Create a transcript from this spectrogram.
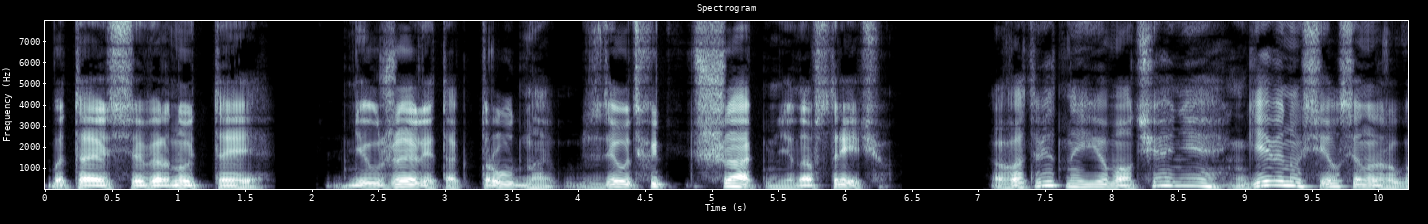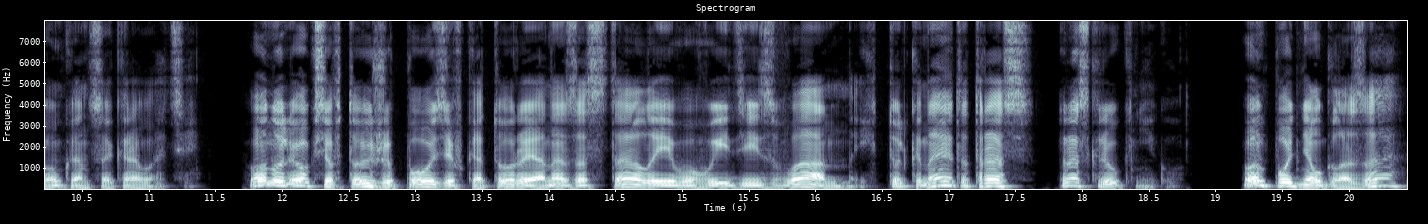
пытаюсь все вернуть Тея. Неужели так трудно сделать хоть шаг мне навстречу?» В ответ на ее молчание Гевин уселся на другом конце кровати. Он улегся в той же позе, в которой она застала его, выйдя из ванной, только на этот раз раскрыл книгу. Он поднял глаза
